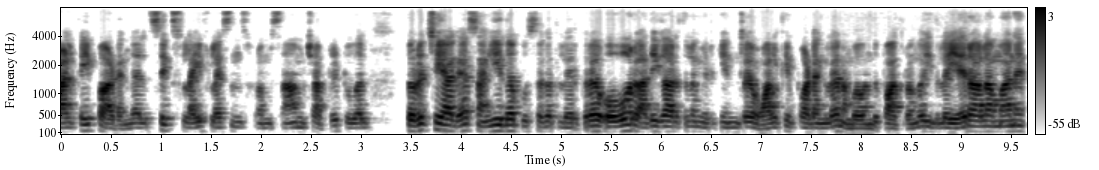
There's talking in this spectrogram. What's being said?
வாழ்க்கை பாடங்கள் six life lessons from psalm chapter twelve தொடர்ச்சியாக சங்கீத புஸ்தகத்துல இருக்கிற ஒவ்வொரு அதிகாரத்திலும் இருக்கின்ற வாழ்க்கை பாடங்களை நம்ம வந்து பாக்குறோங்க இதுல ஏராளமான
